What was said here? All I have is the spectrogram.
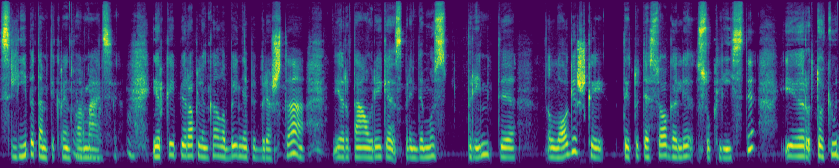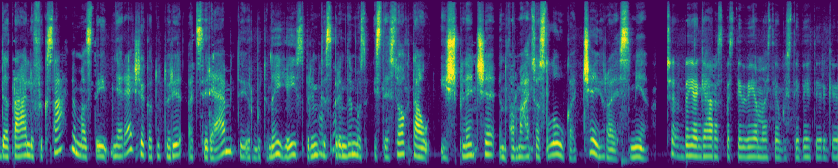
slypi tam tikra informacija. Ir kaip yra aplinka labai neapibriešta ir tau reikia sprendimus priimti logiškai, tai tu tiesiog gali suklysti ir tokių detalių fiksavimas tai nereiškia, kad tu turi atsiremti ir būtinai jais priimti mhm. sprendimus. Jis tiesiog tau išplečia informacijos lauką. Čia yra esmė. Čia beje geras pastebėjimas, jeigu stebėti irgi,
